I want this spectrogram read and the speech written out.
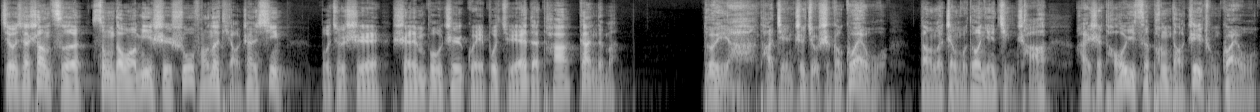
就像上次送到我密室书房的挑战信。不就是神不知鬼不觉的他干的吗？对呀，他简直就是个怪物。当了这么多年警察，还是头一次碰到这种怪物。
